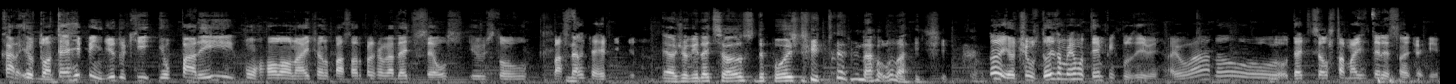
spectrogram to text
Cara, eu tô até arrependido que eu parei com Hollow Knight ano passado pra jogar Dead Cells. Eu estou bastante arrependido. É, eu joguei Dead Cells depois de terminar Hollow Knight. Não, eu tinha os dois ao mesmo tempo, inclusive. Aí eu, ah, não, o Dead Cells tá mais interessante aqui.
